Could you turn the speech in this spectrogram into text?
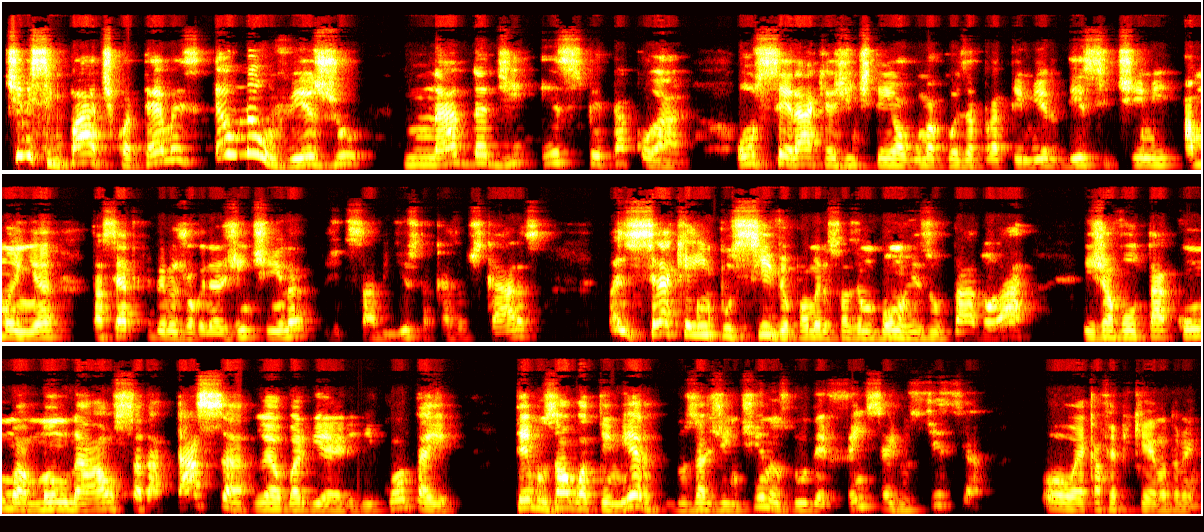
Time simpático até, mas eu não vejo nada de espetacular. Ou será que a gente tem alguma coisa para temer desse time amanhã? Tá certo que o primeiro jogo é na Argentina, a gente sabe disso, na casa dos caras. Mas será que é impossível o Palmeiras fazer um bom resultado lá e já voltar com uma mão na alça da taça, Léo Barbieri? Me conta aí. Temos algo a temer dos argentinos, do Defensa e Justiça? Ou é café pequeno também?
